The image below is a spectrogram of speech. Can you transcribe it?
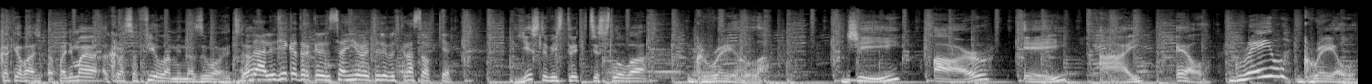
как я понимаю, кроссофилами называют, да? Да, людей, которые коллекционируют и любят кроссовки. Если вы встретите слово grail, G-R-A-I-L, Грейл? grail,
